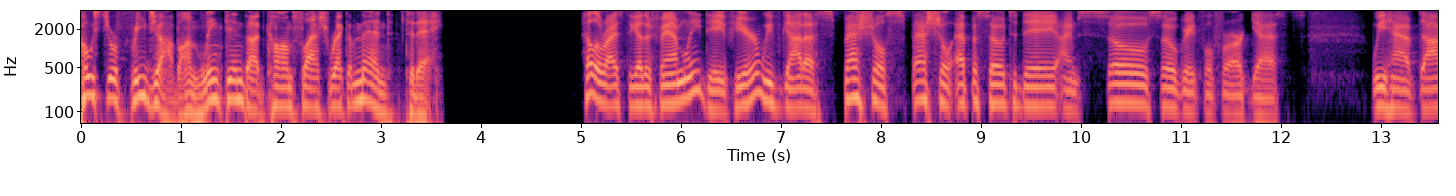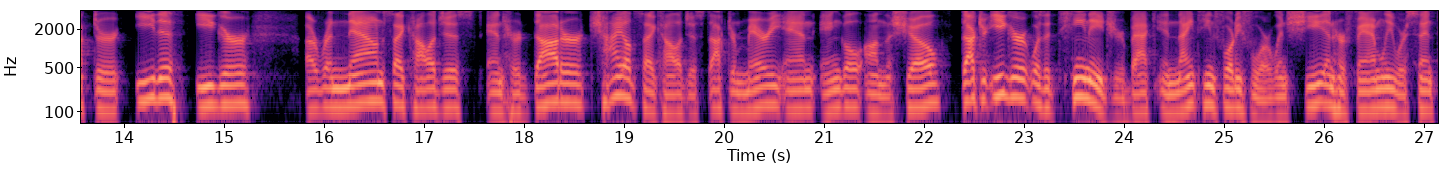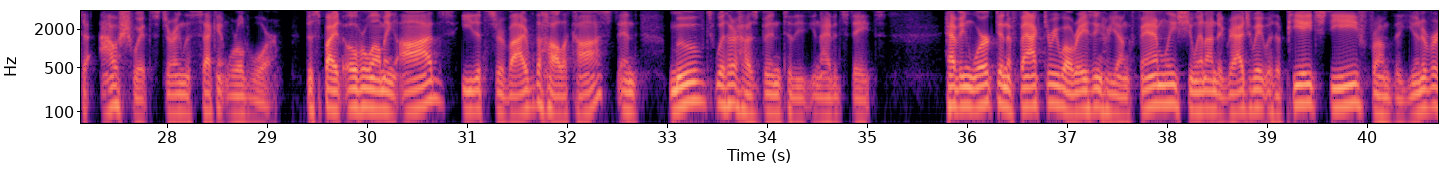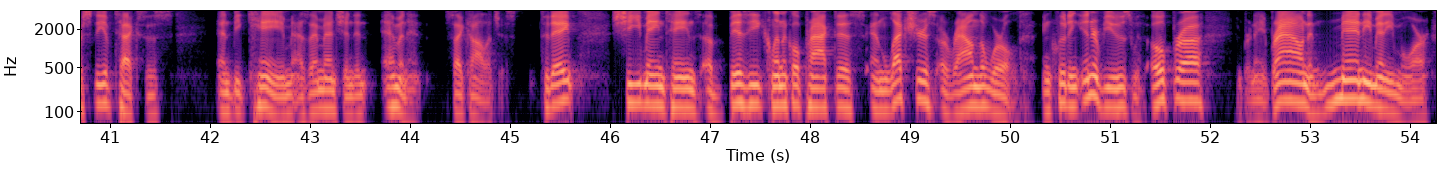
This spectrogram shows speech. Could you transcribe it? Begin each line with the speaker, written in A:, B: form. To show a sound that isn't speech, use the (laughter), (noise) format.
A: Post your free job on linkedin.com slash recommend today.
B: Hello, Rise Together family. Dave here. We've got a special, special episode today. I'm so, so grateful for our guests. We have Dr. Edith Eger a renowned psychologist, and her daughter, child psychologist, Dr. Marianne Engle, on the show. Dr. Eger was a teenager back in 1944 when she and her family were sent to Auschwitz during the Second World War. Despite overwhelming odds, Edith survived the Holocaust and moved with her husband to the United States. Having worked in a factory while raising her young family, she went on to graduate with a PhD from the University of Texas and became, as I mentioned, an eminent psychologist. Today, she maintains a busy clinical practice and lectures around the world, including interviews with Oprah and Brene Brown and many, many more.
